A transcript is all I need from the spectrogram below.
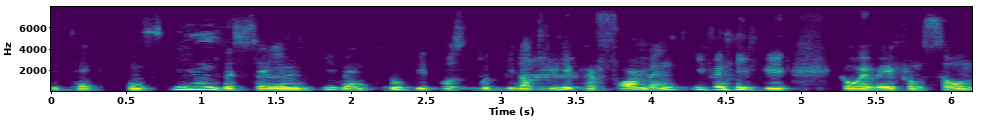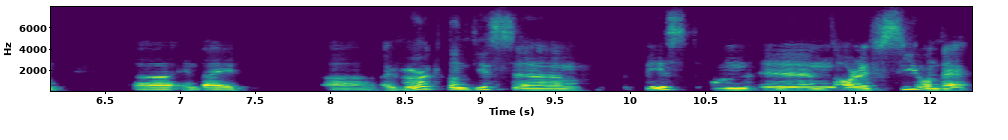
detections in the same event loop. It was, would be not really performant, even if we go away from zone. Uh, and I, uh, I worked on this um, based on an RFC on the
